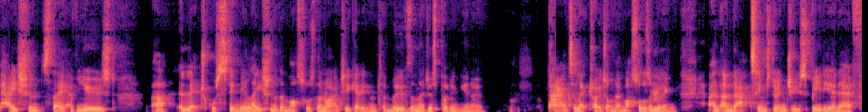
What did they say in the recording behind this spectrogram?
patients, they have used uh, electrical stimulation of the muscles. They're not actually getting them to move them. They're just putting, you know, pads, electrodes on their muscles and mm. and, and that seems to induce BDNF,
